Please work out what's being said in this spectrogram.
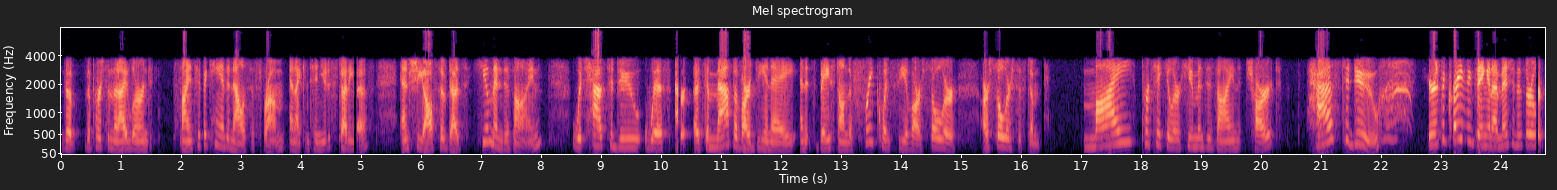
the the person that I learned scientific hand analysis from, and I continue to study with. And she also does human design, which has to do with our, it's a map of our DNA, and it's based on the frequency of our solar our solar system. My particular human design chart has to do. here's the crazy thing, and I mentioned this earlier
